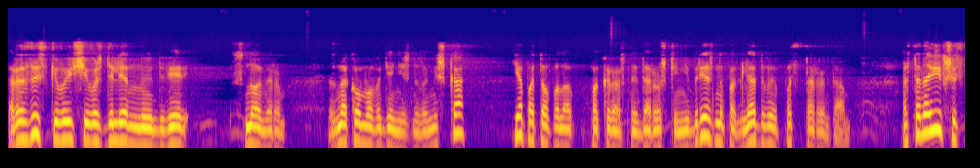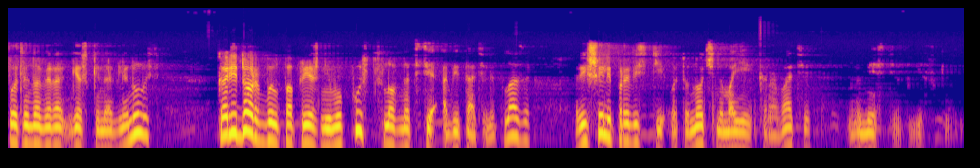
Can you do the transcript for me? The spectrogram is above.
разыскивающей вожделенную дверь с номером знакомого денежного мешка, я потопала по красной дорожке небрежно, поглядывая по сторонам. Остановившись возле номера, Гескина оглянулась. Коридор был по-прежнему пуст, словно все обитатели плазы решили провести эту ночь на моей кровати — вместе с Гискиным.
